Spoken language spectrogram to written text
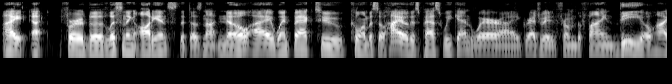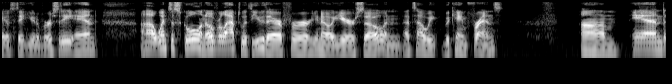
I, uh, for the listening audience that does not know, I went back to Columbus, Ohio this past weekend where I graduated from the fine The Ohio State University and uh, went to school and overlapped with you there for, you know, a year or so. And that's how we became friends. Um, and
